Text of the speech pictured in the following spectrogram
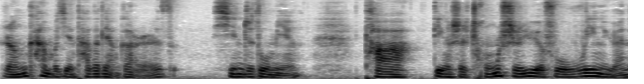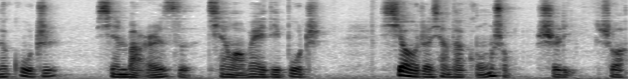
仍看不见他的两个儿子，心知肚明，他定是重拾岳父吴应元的故知，先把儿子前往外地布置，笑着向他拱手施礼，说：“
